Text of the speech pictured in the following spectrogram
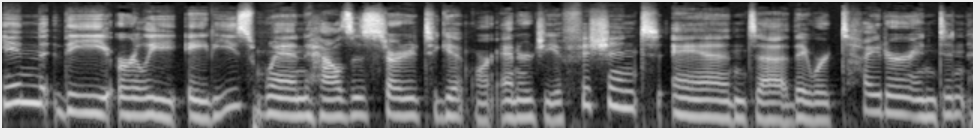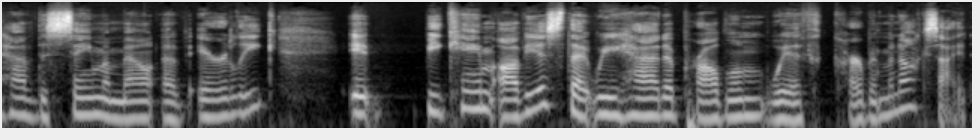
In the early 80s, when houses started to get more energy efficient and uh, they were tighter and didn't have the same amount of air leak, it became obvious that we had a problem with carbon monoxide.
